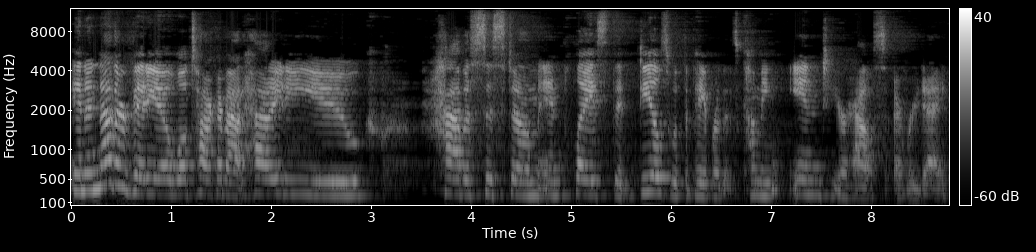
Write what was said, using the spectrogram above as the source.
In another video, we'll talk about how do you have a system in place that deals with the paper that's coming into your house every day.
